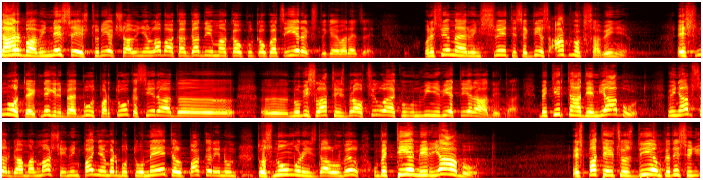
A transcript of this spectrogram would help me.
darbā, viņi nesēž tur iekšā, viņiem labākā gadījumā kaut kur kaut kāds ieraksts tikai var redzēt. Un es vienmēr viņus svētīju, saku, Dievs atmaksā viņiem. Es noteikti negribētu būt par to, kas ierāda no nu, visu Latvijas brauc cilvēku un viņi ir vieta ierādītāji. Bet ir tādiem jābūt. Viņi apsargā man mašīnu, viņi paņem varbūt to mēteli, pakarinu un tos numurīs dalu un vēl, un, bet tiem ir jābūt. Es pateicos Dievam, kad es viņu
